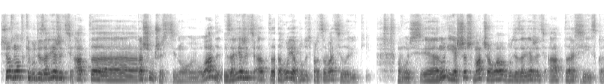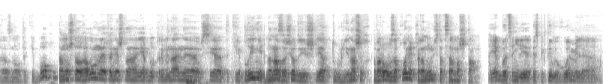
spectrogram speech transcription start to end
все зноў-таки будзе залежыць ад э, рашучасці новай улады і залежыць ад таго як будуць працаваць сілавікі Вось. Ну і яшчэ шмат чаго будзе залежыць ад расійскага зноў такі боку Таму што галоўнае конечно як бы крымінальныя ўсе такія плыні да нас заўсёды ішлі адтуль і наших вароў у законе карануюць таксама штам А як бы ацанілі перспектывы гомеля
